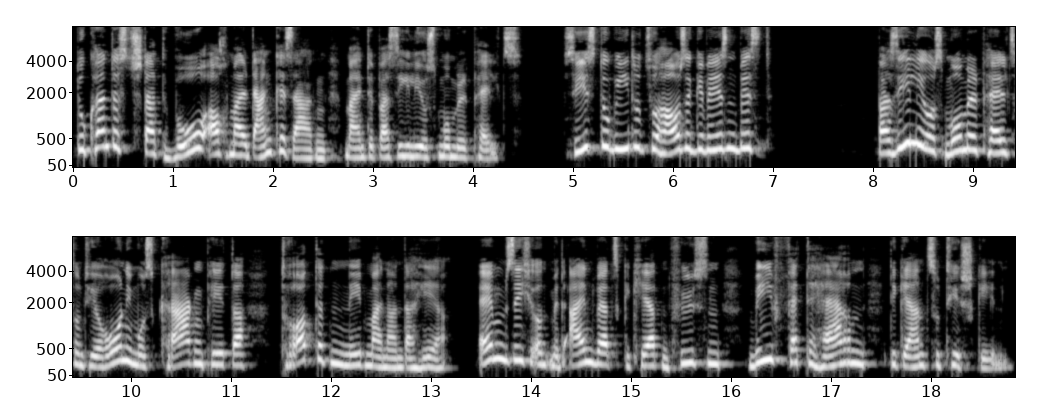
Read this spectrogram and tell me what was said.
Du könntest statt wo auch mal Danke sagen, meinte Basilius Mummelpelz. Siehst du, wie du zu Hause gewesen bist? Basilius Mummelpelz und Hieronymus Kragenpeter trotteten nebeneinander her, emsig und mit einwärts gekehrten Füßen wie fette Herren, die gern zu Tisch gehen.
